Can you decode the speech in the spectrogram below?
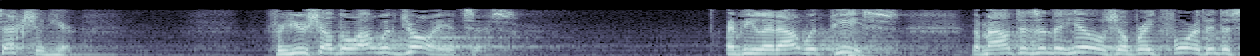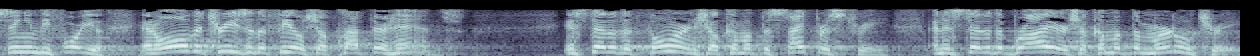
section here. For you shall go out with joy, it says, and be led out with peace. The mountains and the hills shall break forth into singing before you, and all the trees of the field shall clap their hands. Instead of the thorn shall come up the cypress tree, and instead of the brier shall come up the myrtle tree.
